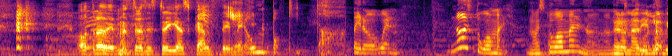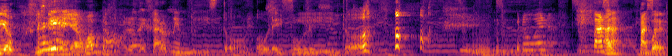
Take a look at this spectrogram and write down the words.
Otra de nuestras estrellas camp de México. un poquito. Pero bueno, no estuvo mal. No estuvo mal, no. no Pero no nadie lo mal. vio. Se Nadie. veía guapo. No, lo dejaron en visto, pobrecito. pobrecito. Pero bueno, pasa, pasa. bueno.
